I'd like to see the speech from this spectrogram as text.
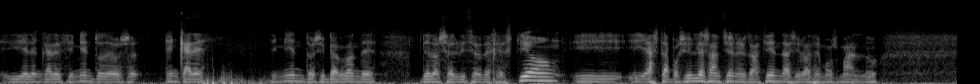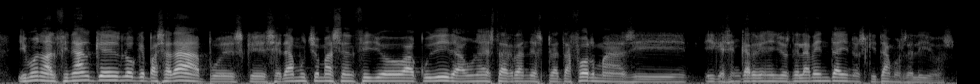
y el encarecimiento de los encarecimientos y perdón de, de los servicios de gestión y, y, hasta posibles sanciones de Hacienda si lo hacemos mal, ¿no? Y bueno, al final, ¿qué es lo que pasará? Pues que será mucho más sencillo acudir a una de estas grandes plataformas y, que se encarguen ellos de la venta y nos quitamos de líos.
